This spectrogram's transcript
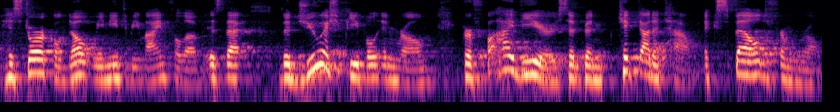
historical note we need to be mindful of is that the Jewish people in Rome for five years had been kicked out of town, expelled from Rome.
